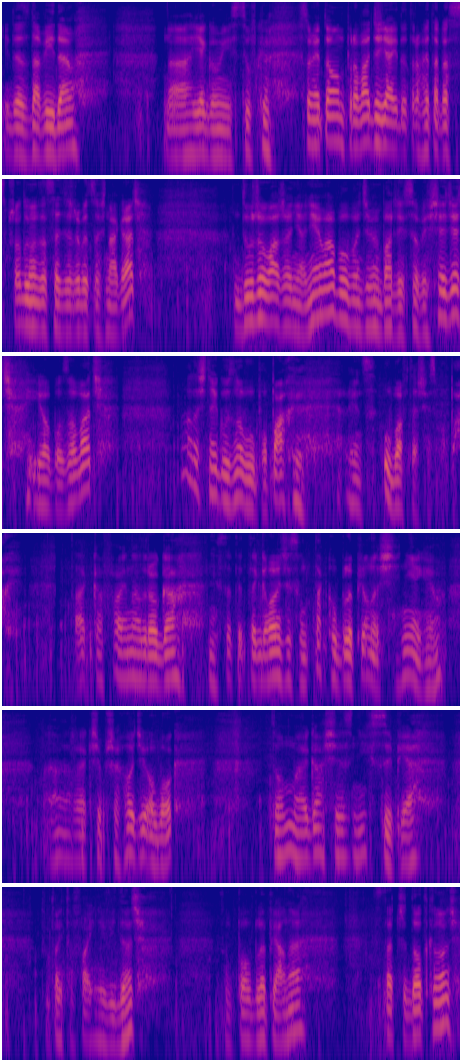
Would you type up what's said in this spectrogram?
Idę z Dawidem na jego miejscówkę. W sumie to on prowadzi, ja idę trochę teraz z przodu na zasadzie, żeby coś nagrać. Dużo łażenia nie ma, bo będziemy bardziej sobie siedzieć i obozować. No, ale śniegu znowu popachy, więc ubaw też jest popachy. Taka fajna droga. Niestety te gałęzie są tak oblepione śniegiem, że jak się przechodzi obok, to mega się z nich sypie. Tutaj to fajnie widać. Są pooblepiane. Wystarczy dotknąć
